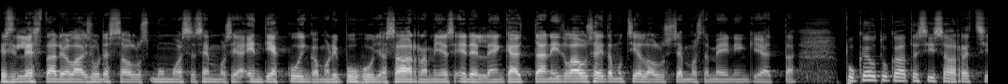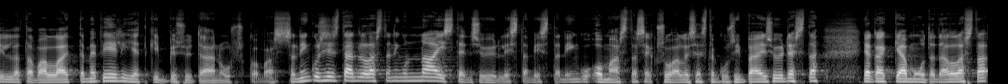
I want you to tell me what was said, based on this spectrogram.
Ja sille stadiolaisuudessa on ollut muun muassa semmoisia, en tiedä kuinka moni puhuu, ja saarnamies edelleen käyttää niitä lauseita, mutta siellä on ollut semmoista meininkiä, että pukeutukaa te sisaret sillä tavalla, että me veljetkin pysytään uskomassa. Niin kuin siis tällaista niin kuin naisten syyllistämistä niin kuin omasta seksuaalisesta kusipäisyydestä ja kaikkea muuta tällaista,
